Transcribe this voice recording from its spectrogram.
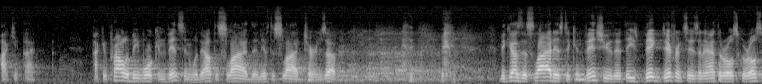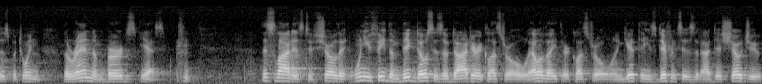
I, can, I, I could probably be more convincing without the slide than if the slide turns up. because the slide is to convince you that these big differences in atherosclerosis between the random birds, yes. This slide is to show that when you feed them big doses of dietary cholesterol, elevate their cholesterol, and get these differences that I just showed you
